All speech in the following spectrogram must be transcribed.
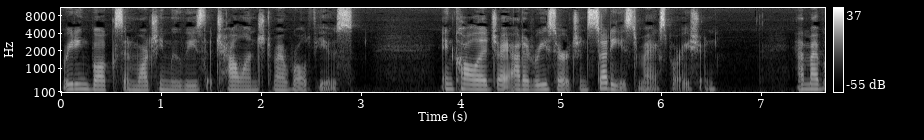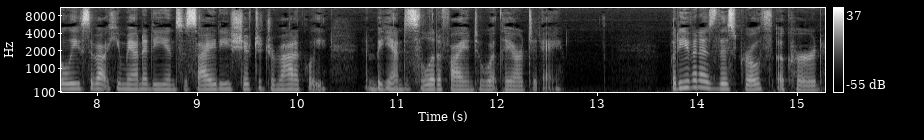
reading books and watching movies that challenged my worldviews. In college, I added research and studies to my exploration. and my beliefs about humanity and society shifted dramatically and began to solidify into what they are today. But even as this growth occurred,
